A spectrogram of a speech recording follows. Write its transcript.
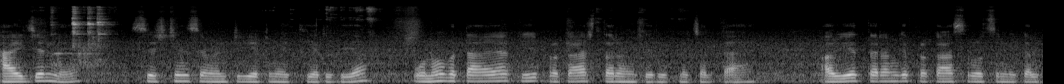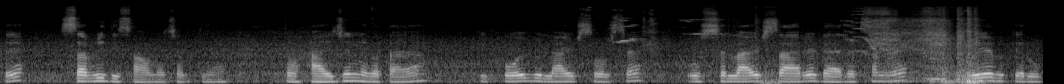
हाइजन ने 1678 में एक थियोरी दिया। उन्होंने बताया कि प्रकाश तरंग के रूप में चलता है और ये तरंगें प्रकाश स्रोत से निकल के सभी दिशाओं में चलती हैं। तो हाइजन ने बताया कि कोई भी लाइट सोर्स है उससे लाइट सारे डायरेक्शन में वेव के रूप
